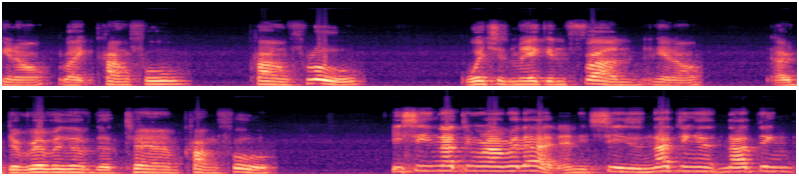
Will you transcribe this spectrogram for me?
you know, like Kung Fu, Kung Flu, which is making fun, you know, a derivative of the term Kung Fu. He sees nothing wrong with that, and he sees nothing, nothing,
